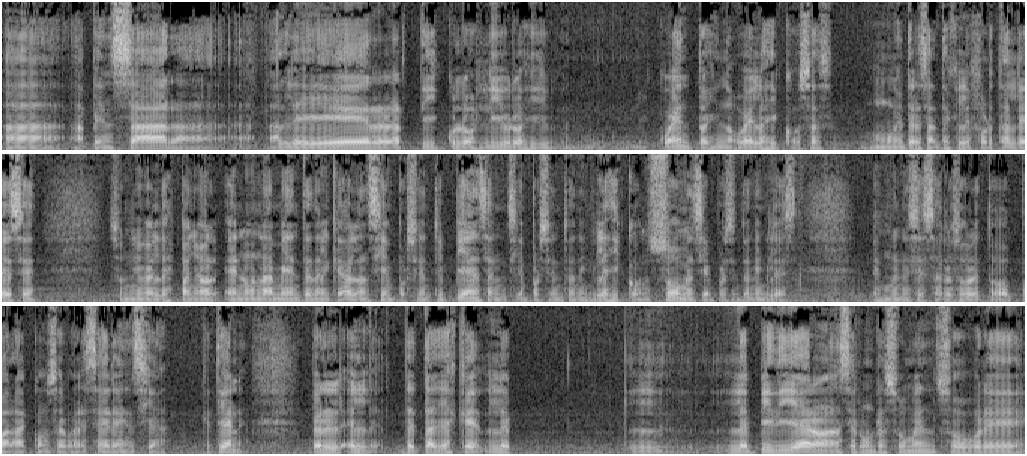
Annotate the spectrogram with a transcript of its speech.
a, pensar, a, leer artículos, libros y, cuentos y novelas y cosas muy interesantes que le fortalece su nivel de español en un ambiente en el que hablan 100% y piensan 100% en inglés y consumen 100% en inglés. Es muy necesario sobre todo para conservar esa herencia que tiene. Pero el, detalle es que le, le pidieron hacer un resumen sobre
